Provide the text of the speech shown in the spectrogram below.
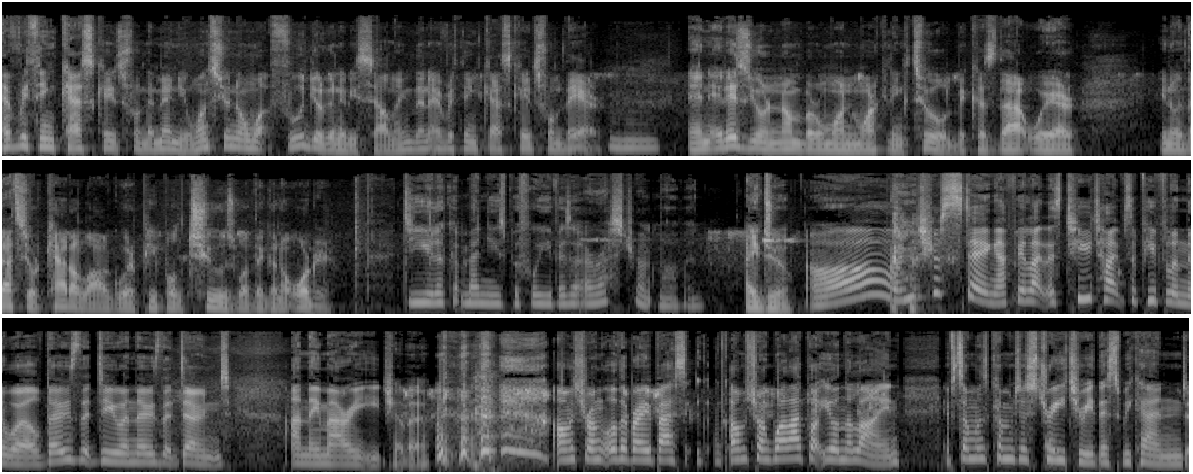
everything cascades from the menu. Once you know what food you're going to be selling, then everything cascades from there. Mm-hmm. And it is your number one marketing tool because that where, you know, that's your catalog where people choose what they're going to order. Do you look at menus before you visit a restaurant, Marvin? I do. Oh, interesting. I feel like there's two types of people in the world those that do and those that don't, and they marry each other. Armstrong, all the very best. Armstrong, while I've got you on the line, if someone's coming to Streetery this weekend,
